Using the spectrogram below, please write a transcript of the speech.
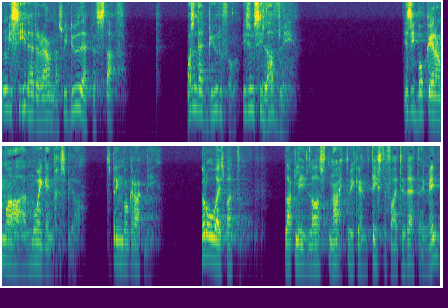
And we see that around us. We do that with stuff. Wasn't that beautiful? Isn't she lovely? Is die bokke het 'n mooi game gespeel. Springbok rugby. Not always, but luckily last night we can testify to that. Amen.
